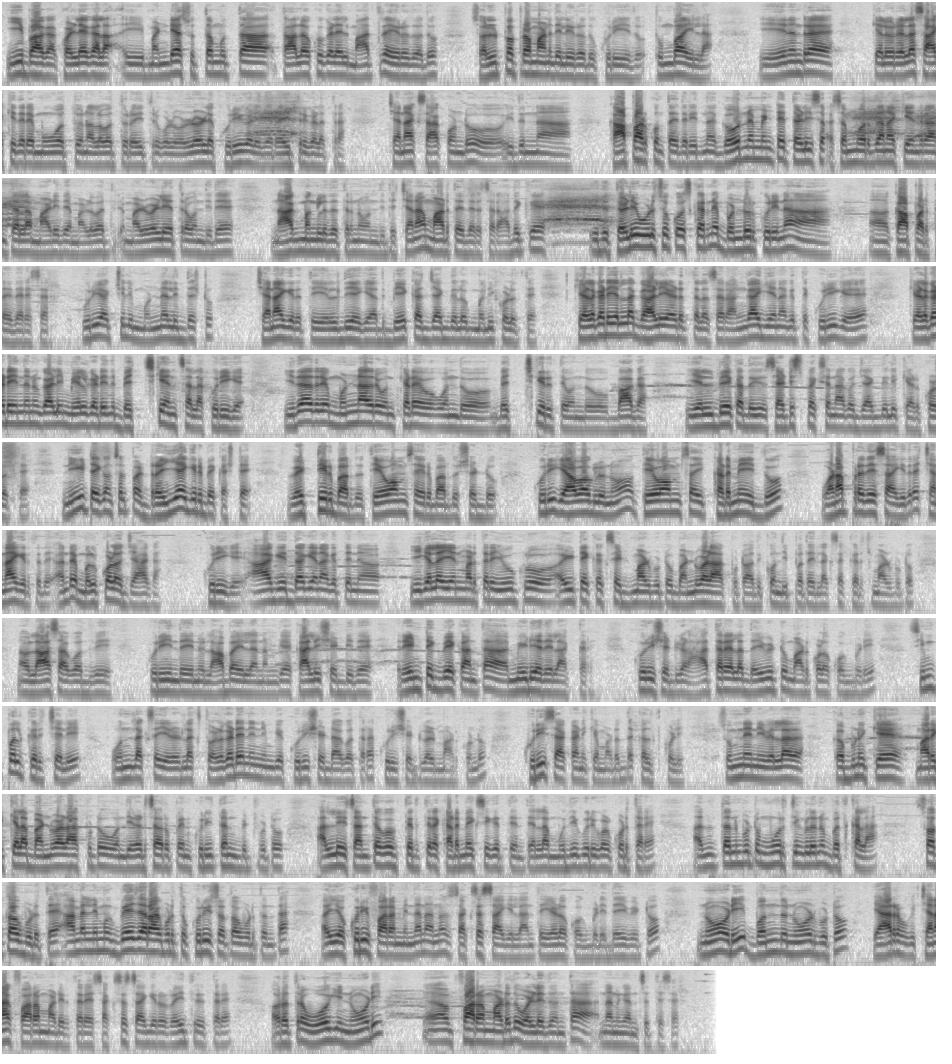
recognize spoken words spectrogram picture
ಈ ಭಾಗ, ಕೊಳ್ಳೇಗಾಲ, ಈ ಮಂಡ್ಯ ಸುತ್ತಮುತ್ತ ತಾಲೂಕುಗಳಲ್ಲಿ ಮಾತ್ರ ಇರೋದು ಅದು. ಸ್ವಲ್ಪ ಪ್ರಮಾಣದಲ್ಲಿ ಇರೋದು ಕುರಿ ಇದು. ತುಂಬ ಇಲ್ಲ. ಏನಂದರೆ ಕೆಲವರೆಲ್ಲ ಸಾಕಿದ್ದಾರೆ, ಮೂವತ್ತು, ನಲವತ್ತು ರೈತರುಗಳು, ಒಳ್ಳೊಳ್ಳೆ ಕುರಿಗಳಿದೆ ರೈತರುಗಳ ಹತ್ರ. ಚೆನ್ನಾಗಿ ಸಾಕೊಂಡು ಇದನ್ನು ಕಾಪಾಡ್ಕೊತಾ ಇದ್ದಾರೆ. ಇದನ್ನ ಗೌರ್ನಮೆಂಟೇ ತಳಿ ಸಂವರ್ಧನಾ ಕೇಂದ್ರ ಅಂತೆಲ್ಲ ಮಾಡಿದೆ. ಮಳವ ಮಳವಳ್ಳಿ ಹತ್ರ ಒಂದಿದೆ, ನಾಗಮಂಗ್ಲದ ಹತ್ರನೂ ಒಂದಿದೆ. ಚೆನ್ನಾಗಿ ಮಾಡ್ತಾ ಇದ್ದಾರೆ ಸರ್. ಅದಕ್ಕೆ ಇದು ತಳಿ ಉಳಿಸೋಕ್ಕೋಸ್ಕರನೇ ಬಂಡೂರು ಕುರಿನ ಕಾಪಾಡ್ತಾ ಇದ್ದಾರೆ ಸರ್. ಕುರಿ ಆ್ಯಕ್ಚುಲಿ ಮಣ್ಣಲ್ಲಿದ್ದಷ್ಟು ಚೆನ್ನಾಗಿರುತ್ತೆ ಹೆಲ್ದಿಯಾಗಿ ಅದು ಬೇಕಾದ ಜಾಗದಲ್ಲಿ ಹೋಗಿ ಮಲಿಕೊಳ್ಳುತ್ತೆ. ಕೆಳಗಡೆ ಎಲ್ಲ ಗಾಳಿ ಆಡುತ್ತಲ್ಲ ಸರ್. ಹಂಗಾಗಿ ಏನಾಗುತ್ತೆ, ಕುರಿಗೆ ಕೆಳಗಡೆಯಿಂದನೂ ಗಾಳಿ, ಮೇಲ್ಗಡೆಯಿಂದ ಬೆಚ್ಚಗೆ ಅನಿಸಲ್ಲ ಕುರಿಗೆ. ಇದಾದರೆ ಮಣ್ಣಾದರೆ ಒಂದು ಕಡೆ ಒಂದು ಬೆಚ್ಚಗಿರುತ್ತೆ, ಒಂದು ಭಾಗ. ಎಲ್ಲಿ ಬೇಕಾದ ಸ್ಯಾಟಿಸ್ಫ್ಯಾಕ್ಷನ್ ಆಗೋ ಜಾಗದಲ್ಲಿ ಕೆಡ್ಕೊಳ್ಳುತ್ತೆ ನೀಟಾಗಿ ಒಂದು ಸ್ವಲ್ಪ ಡ್ರೈ ಆಗಿರಬೇಕಷ್ಟೇ. ವೆಟ್ ಇರಬಾರ್ದು ತೇವಾಂಶ ಇರಬಾರ್ದು ಶೆಡ್ಡು. ಕುರಿಗೆ ಯಾವಾಗ್ಲೂ ತೇವಾಂಶ ಕಡಿಮೆ ಇದ್ದು ಒಣ ಪ್ರದೇಶ ಆಗಿದ್ದರೆ ಚೆನ್ನಾಗಿರ್ತದೆ. ಅಂದರೆ ಮಲ್ಕೊಳ್ಳೋ ಜಾಗ ಕುರಿಗೆ. ಆಗಿದ್ದಾಗ ಏನಾಗುತ್ತೆ ಈಗೆಲ್ಲ ಏನು ಮಾಡ್ತಾರೆ, ಯುವಕರು ಹೈಟೆಕ್ಕಾಗಿ ಸೆಡ್ ಮಾಡಿಬಿಟ್ಟು ಬಂಡವಾಳ ಹಾಕ್ಬಿಟ್ಟು ಅದಕ್ಕೊಂದು ಇಪ್ಪತ್ತೈದು ಲಕ್ಷ ಖರ್ಚು ಮಾಡಿಬಿಟ್ಟು ನಾವು ಲಾಸ್ ಆಗೋದ್ವಿ. ಕುರಿಯಿಂದ ಏನು ಲಾಭ ಇಲ್ಲ ನಮಗೆ, ಖಾಲಿ ಶೆಡ್ ಇದೆ. ರೆಂಟಿಗೆ ಬೇಕಂತ ಮೀಡಿಯಾದಲ್ಲಿ ಹಾಕ್ತಾರೆ. ಕುರಿ ಶೆಡ್ಗಳು, ಆ ಥರ ಎಲ್ಲ ದಯವಿಟ್ಟು ಮಾಡ್ಕೊಳಕ್ಕೆ ಹೋಗ್ಬೇಡಿ. ಸಿಂಪಲ್ ಖರ್ಚಲ್ಲಿ ಒಂದು ಲಕ್ಷ, ಎರಡು ಲಕ್ಷ ಒಳಗಡೆನೆ ನಿಮಗೆ ಕುರಿ ಶೆಡ್ ಆಗೋ ಥರ ಕುರಿ ಶೆಡ್ಗಳು ಮಾಡಿಕೊಂಡು ಕುರಿ ಸಾಕಾಣಿಕೆ ಮಾಡೋದ ಕಲ್ತ್ಕೊಳ್ಳಿ. ಸುಮ್ಮನೆ ನೀವೆಲ್ಲ ಕಬ್ಬಣಕ್ಕೆ ಮರಕ್ಕೆಲ್ಲ ಬಂಡವಾಳ ಹಾಕ್ಬಿಟ್ಟು ಒಂದು ಎರಡು ಸಾವಿರ ರೂಪಾಯಿನ ಕುರಿ ತಂದು ಬಿಟ್ಬಿಟ್ಟು ಅಲ್ಲಿ ಸಂತೆಗೆ ಹೋಗಿ ತರ್ತೀರ ಕಡಿಮೆಗೆ ಸಿಗುತ್ತೆ ಅಂತೆಲ್ಲ ಮುದಿ ಗುರಿಗಳು ಕೊಡ್ತಾರೆ. ಅದನ್ನ ತಂದುಬಿಟ್ಟು ಮೂರು ತಿಂಗಳೂ ಬದುಕಲ್ಲ. ಸೊತ್ತೋಗ್ಬಿಡುತ್ತೆ. ಆಮೇಲೆ ನಿಮಗೆ ಬೇಜಾರಾಗ್ಬಿಡ್ತು, ಕುರಿ ಅಂತ, ಅಯ್ಯೋ, ಕುರಿ ಫಾರಮಿಂದ ನಾನು ಸಕ್ಸಸ್ ಆಗಿಲ್ಲ ಅಂತ ಹೇಳೋಕೆ ಹೋಗ್ಬಿಡಿ. ದಯವಿಟ್ಟು ನೋಡಿ, ಬಂದು ನೋಡಿಬಿಟ್ಟು, ಯಾರು ಚೆನ್ನಾಗಿ ಫಾರಮ್ ಮಾಡಿರ್ತಾರೆ, ಸಕ್ಸಸ್ ಆಗಿರೋ ರೈತರಿರ್ತಾರೆ, ಅವ್ರ ಹತ್ರ ಹೋಗಿ ನೋಡಿ ಫಾರಮ್ ಮಾಡೋದು ಒಳ್ಳೆಯದು ಅಂತ ನನಗನ್ಸುತ್ತೆ ಸರ್.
